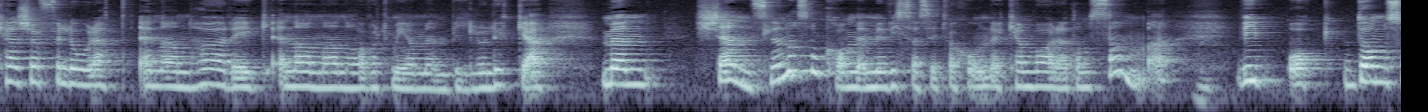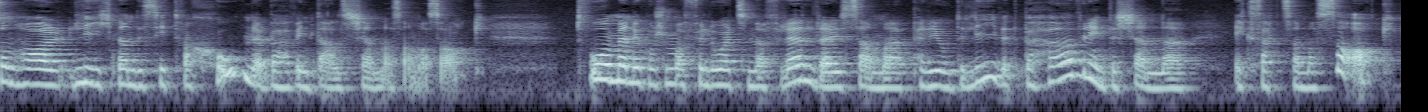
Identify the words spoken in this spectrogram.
kanske har förlorat en anhörig, en annan har varit med om en bilolycka. Men känslorna som kommer med vissa situationer kan vara de samma. Mm. Vi, och de som har liknande situationer behöver inte alls känna samma sak. två människor som har förlorat sina föräldrar i samma period i livet behöver inte känna exakt samma sak.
